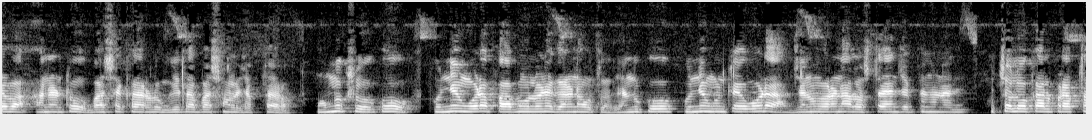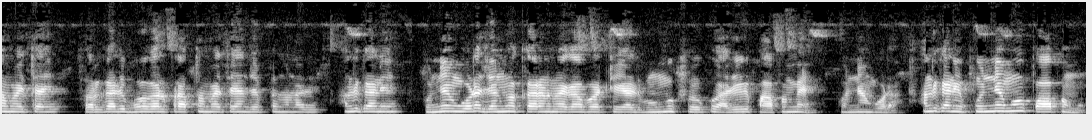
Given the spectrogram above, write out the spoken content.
ఏవ అనంటూ భాష్యకారులు గీతా భాషలు చెప్తారు. ముముక్షువుకు పుణ్యం కూడా పాపంలోనే గణన అవుతుంది ఎందుకు? పుణ్యం ఉంటే కూడా జన్మవరణాలు వస్తాయని చెప్పింది ఉన్నది. ఉచ్చలోకాలు ప్రాప్తమవుతాయి. స్వర్గాది భోగాలు ప్రాప్తమవుతాయి అని చెప్పింది ఉన్నది. అందుకని పుణ్యం కూడా జన్మ కారణమే కాబట్టి అది ముముక్షువుకు అది పాపమే పుణ్యం కూడా. అందుకని పుణ్యము పాపము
